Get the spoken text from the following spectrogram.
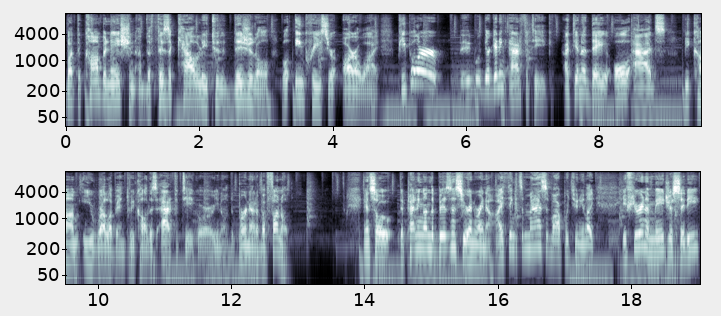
But the combination of the physicality to the digital will increase your ROI. People are, they're getting ad fatigue. At the end of the day, all ads become irrelevant. We call this ad fatigue or, you know, the burnout of a funnel. And so, depending on the business you're in right now, I think it's a massive opportunity. Like, if you're in a major city,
